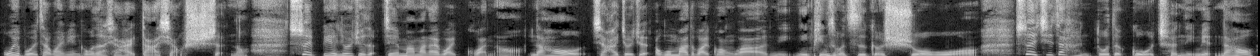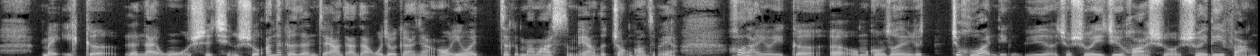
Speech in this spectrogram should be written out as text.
我也不会在外面跟我的小孩大小声哦，所以别人就会觉得这些妈妈在外惯哦，然后小孩就会觉得哦，我妈的外惯哇，你你凭什么资格说我？所以其实，在很多的过程里面，然后每一个人来问我事情说，啊，那个人怎样怎样怎样，我就会跟他讲哦，因为这个妈妈什么样的状况怎么样。后来有一个呃，我们工作人员就。就忽然领域了，就说一句话说：“所以地方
